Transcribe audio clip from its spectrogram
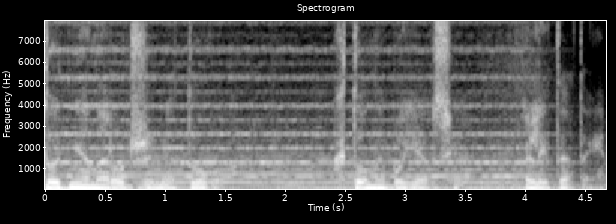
До дня народження того, хто не боявся літати.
